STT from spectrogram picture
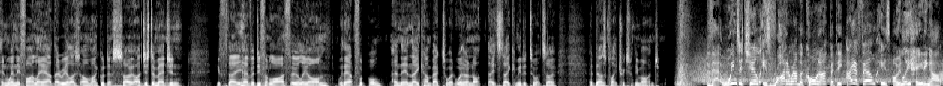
And when they're finally out, they realise, oh my goodness. So I just imagine if they have a different life early on without football and then they come back to it, whether or not they stay committed to it. So it does play tricks with your mind. That winter chill is right around the corner, but the AFL is only heating up.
